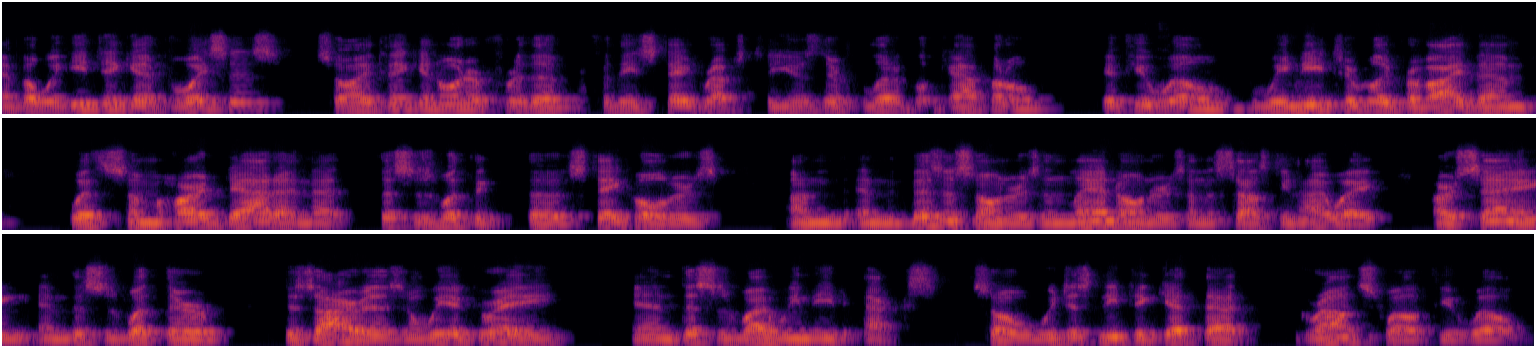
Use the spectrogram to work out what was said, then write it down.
and but we need to get voices. So I think in order for the for these state reps to use their political capital, if you will, we need to really provide them with some hard data and that this is what the, the stakeholders on, and the business owners and landowners on the South Highway are saying, and this is what their desire is, and we agree, and this is why we need X. So we just need to get that groundswell, if you will.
